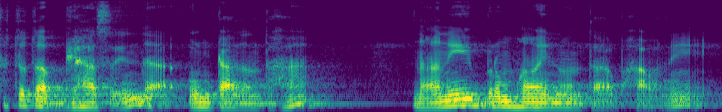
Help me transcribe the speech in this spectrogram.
ಸತತ ಅಭ್ಯಾಸದಿಂದ ಉಂಟಾದಂತಹ ನಾನೇ ಬ್ರಹ್ಮ ಎನ್ನುವಂತಹ ಭಾವನೆ,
